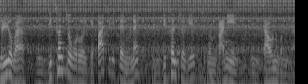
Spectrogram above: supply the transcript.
연료가 음, return 쪽으로 이렇게 빠지기 때문에 음, return 쪽이 지금 많이 음, 나오는 겁니다.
